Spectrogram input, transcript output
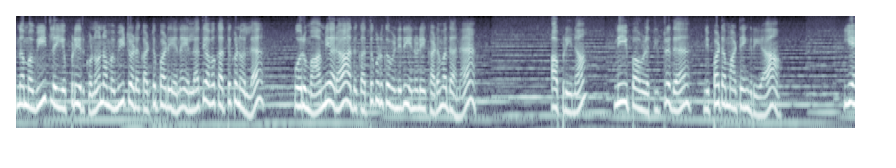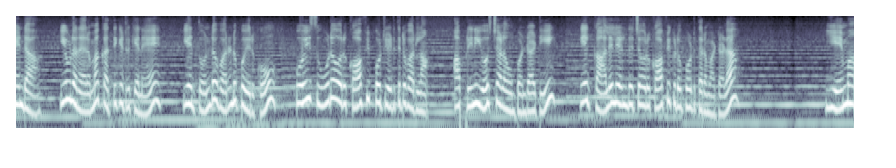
நம்ம வீட்ல எப்படி இருக்கணும் நம்ம வீட்டோட கட்டுப்பாடு என்ன எல்லாத்தையும் அவ கத்துக்கணும்ல. ஒரு மாமியாரா அது கத்து கொடுக்க வேண்டியது என்னுடைய கடமை தானே அப்படின்னா நீ இப்ப அவளை திட்டுறத நிப்பாட்ட மாட்டேங்கிறியா? ஏண்டா இவ்வளவு நேரமா கத்திக்கிட்டு இருக்கேனே. என் தொண்டை வறண்டு போயிருக்கும். போய் சூட ஒரு காஃபி போட்டு எடுத்துட்டு வரலாம். அப்படின்னு யோசிச்சால உன் பொண்டாட்டி? என் காலையில எழுந்துச்சா ஒரு காஃபி கூட போட்டு தர மாட்டாளா? ஏமா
